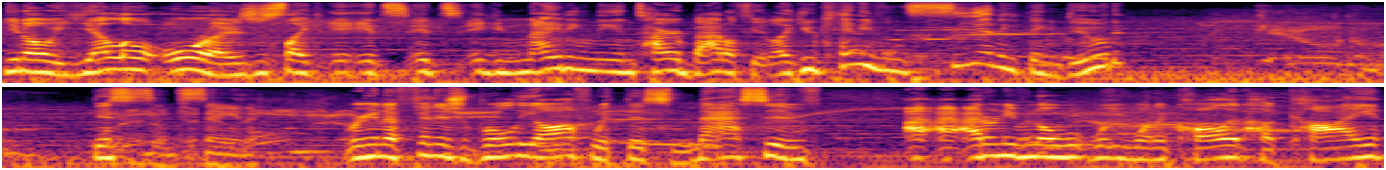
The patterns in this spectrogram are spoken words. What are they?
you know, yellow aura is just like it's it's igniting the entire battlefield. Like you can't even see anything, dude. This is insane. We're gonna finish Broly off with this massive, I, I don't even know what you want to call it, Hakai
